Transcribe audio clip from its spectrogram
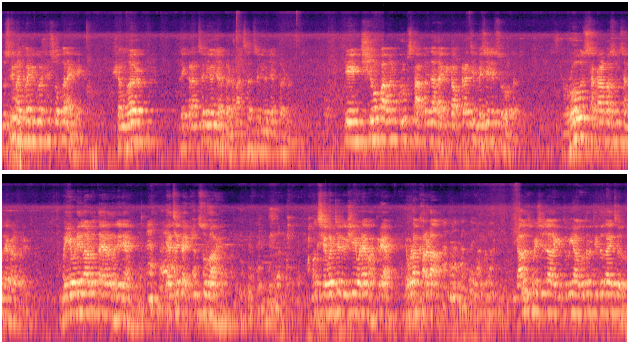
दुसरी महत्वाची गोष्ट सोपं नाही आहे. शंभर लेकरांचं नियोजन करणं माणसांचं नियोजन करणं. ते शिवपावन ग्रुप स्थापन झाला की डॉक्टरांचे मेसेजेस सुरू होतात. रोज सकाळपासून संध्याकाळपर्यंत. मग एवढे लाडू तयार झालेले आहेत. त्याचे पॅकिंग सुरू आहे. मग शेवटच्या दिवशी एवढ्या भाकऱ्या एवढा खरडा. कालच मेसेज आला की तुम्ही अगोदर तिथं जायचं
